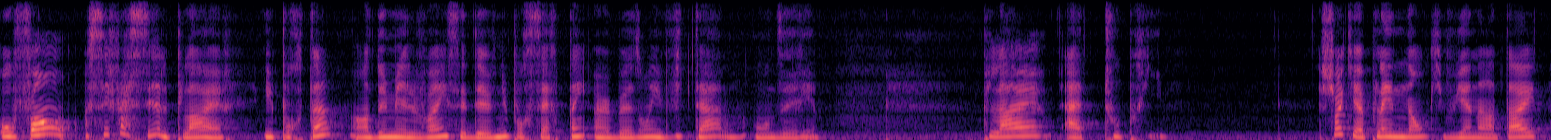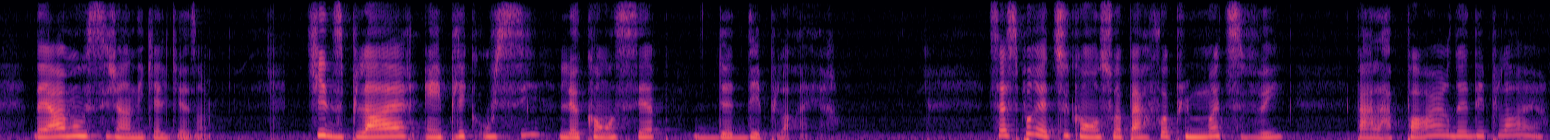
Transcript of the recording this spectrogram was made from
Au fond, c'est facile plaire. Et pourtant, en 2020, c'est devenu pour certains un besoin vital, on dirait. Plaire à tout prix. Je crois qu'il y a plein de noms qui vous viennent en tête. D'ailleurs, moi aussi, j'en ai quelques-uns. Qui dit plaire implique aussi le concept de déplaire. Ça se pourrait-tu qu'on soit parfois plus motivé par la peur de déplaire?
